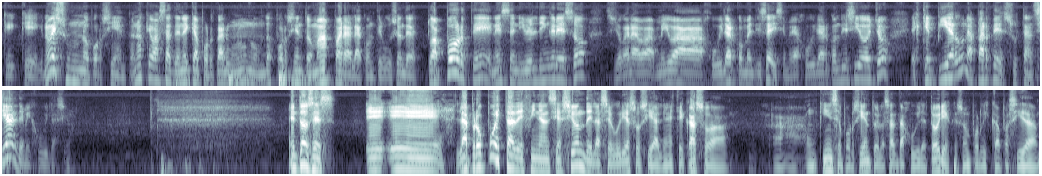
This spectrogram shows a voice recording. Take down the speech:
que, no es un 1%, no es que vas a tener que aportar un 1, un 2% más para la contribución de tu aporte en ese nivel de ingreso, si yo ganaba, me iba a jubilar con 26 y me voy a jubilar con 18, es que pierdo una parte sustancial de mi jubilación. Entonces, eh, eh, la propuesta de financiación de la seguridad social, en este caso a, un 15% de las altas jubilatorias que son por discapacidad,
